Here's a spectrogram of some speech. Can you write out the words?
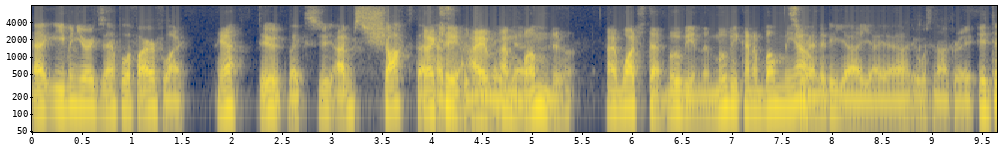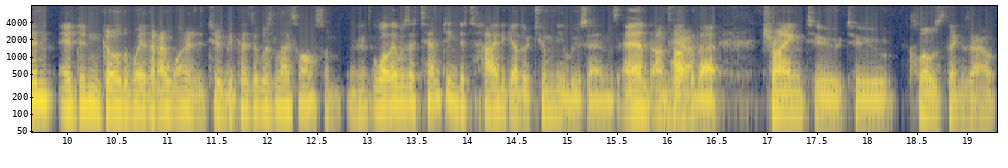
uh, even your example of Firefly, Yeah, dude. Like, I'm shocked that actually, I, I'm yet. bummed. I watched that movie, and the movie kind of bummed me out. Serenity, yeah, yeah, yeah. It was not great. It didn't. It didn't go the way that I wanted it to Mm-hmm. because it was less awesome. Mhm. Well, it was attempting to tie together too many loose ends, and on top Yeah. of that, trying to to Close things out.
